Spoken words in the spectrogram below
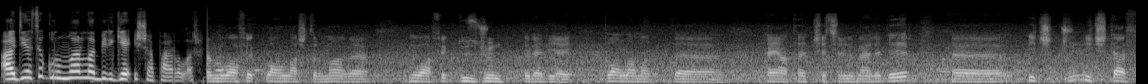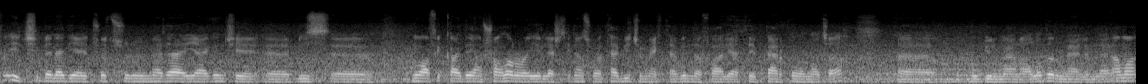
aidiyyəti qurumlarla birgə iş aparılır. Müvafiq planlaşdırma və müvafiq düzgün belə deyək, planlama ə, həyata keçirilməlidir. İlk ilk dəf ilk belə deyək köçürülmədə yəqin ki biz müvafiq qaydaya yəni uşaqlar ora yerləşdikdən sonra təbii ki məktəbin də fəaliyyəti bərpa olunacaq. Bu bir mənalıdır müəllimlər, amma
